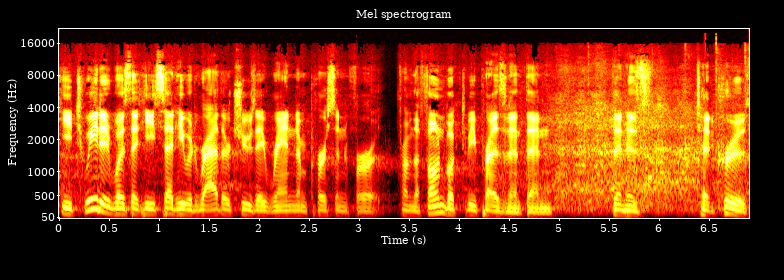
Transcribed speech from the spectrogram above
he tweeted was that he said he would rather choose a random person for from the phone book to be president than than his Ted Cruz.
